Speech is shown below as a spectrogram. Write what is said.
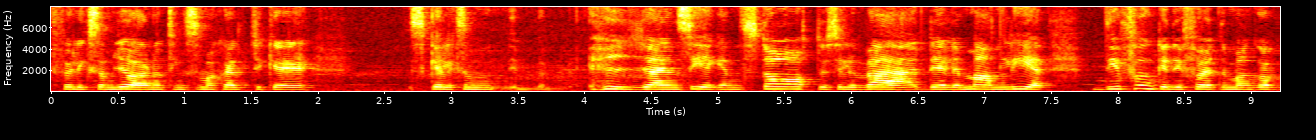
för liksom göra någonting som man själv tycker ska liksom höja ens egen status eller värde eller manlighet. Det funkade ju förut när man gav,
